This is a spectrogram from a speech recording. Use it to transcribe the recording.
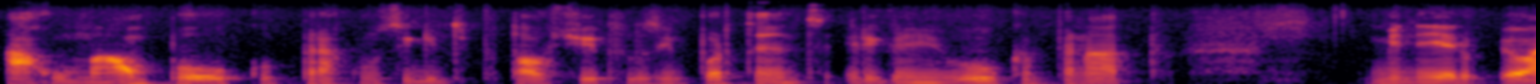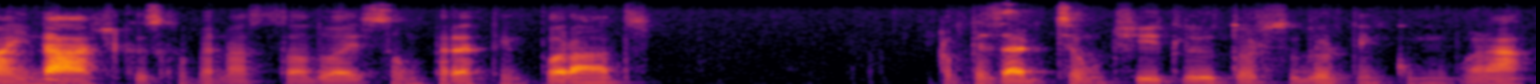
arrumar um pouco para conseguir disputar os títulos importantes. Ele ganhou o Campeonato Mineiro. Eu ainda acho que os campeonatos estaduais são pré-temporadas. Apesar de ser um título e o torcedor tem que comemorar,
